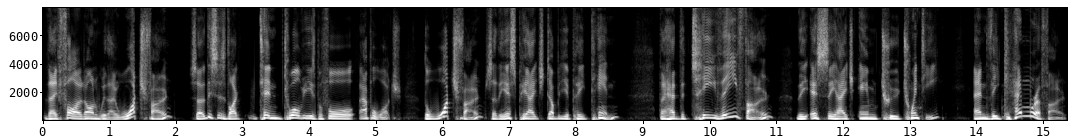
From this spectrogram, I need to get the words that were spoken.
they followed on with a watch phone so this is like 10, 12 years before Apple Watch. The watch phone, so the SPH WP10, they had the TV phone, the SCH M220, and the camera phone,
